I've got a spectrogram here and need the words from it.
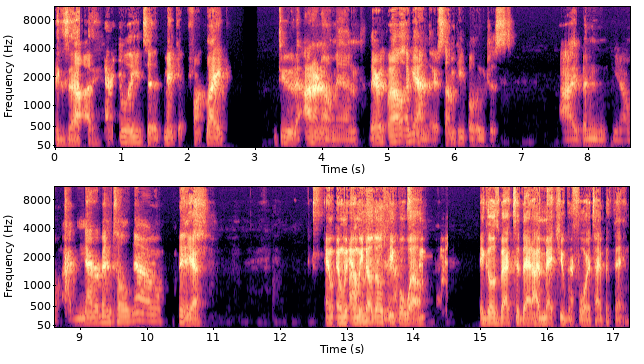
Exactly. actually to make it fun like dude i don't know man there well again there's some people who just i've been you know i've never been told no which- Yeah. And and we, and we know those people well. It goes back to that I met you before type of thing.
